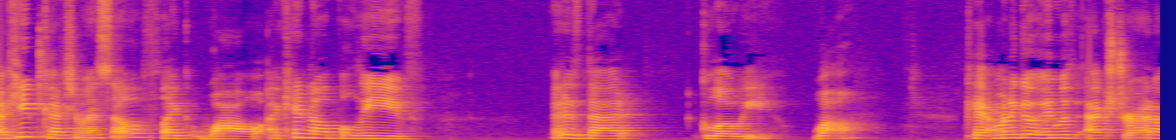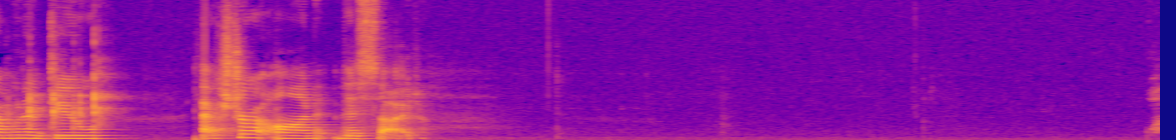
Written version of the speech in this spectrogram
I keep catching myself like, wow, I cannot believe that is that glowy. Wow. Okay, I'm gonna go in with extra and I'm gonna do extra on this side. What?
